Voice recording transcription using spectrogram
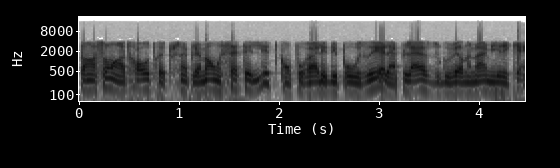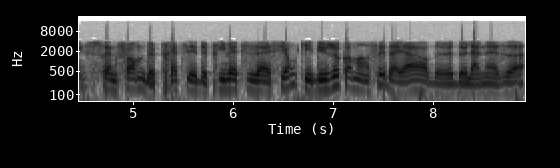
Pensons entre autres tout simplement aux satellites qu'on pourrait aller déposer à la place du gouvernement américain. Ce serait une forme de, de privatisation qui est déjà commencée d'ailleurs de, de, la NASA.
